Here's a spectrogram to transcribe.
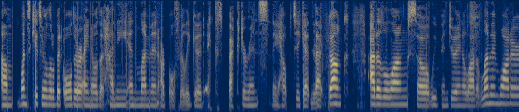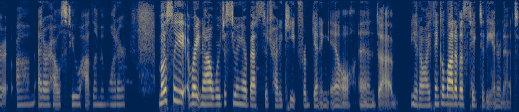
um, once kids are a little bit older, I know that honey and lemon are both really good expectorants. They help to get Yep. that gunk out of the lungs. So we've been doing a lot of lemon water um, at our house too, hot lemon water. Mostly right now, we're just doing our best to try to keep from getting ill. And, um, you know, I think a lot of us take to the internet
